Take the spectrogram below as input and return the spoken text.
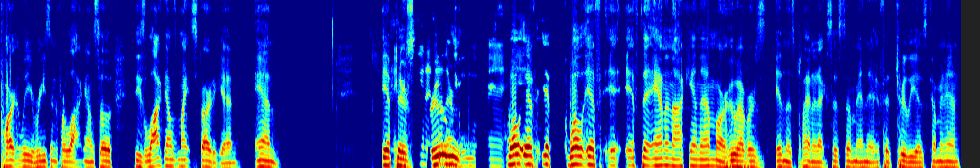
partly reason for lockdown. So these lockdowns might start again, and if And there's seeing another truly movement well, in- if if well if if the Anunnaki and them or whoever's in this Planet X system, and if it truly is coming in,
